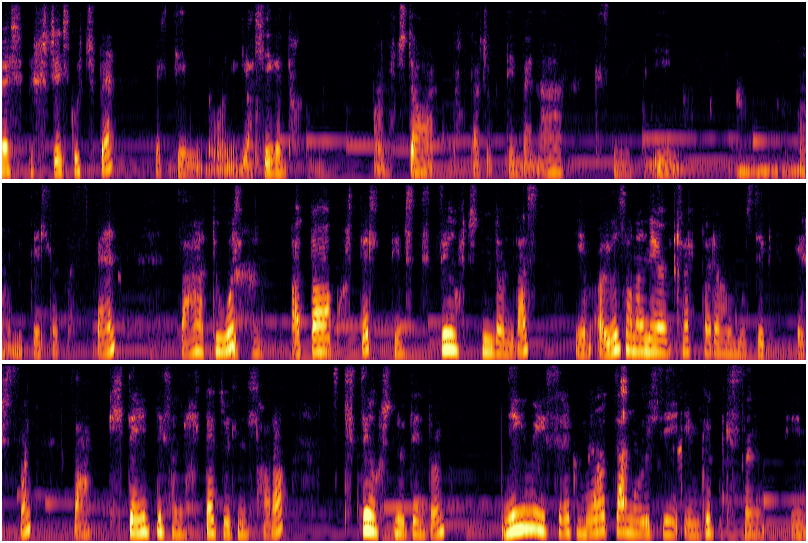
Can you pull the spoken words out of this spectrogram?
байш, бэрхшээлгүй ч бай. Яг тийм нөгөө нэг ялыг нь оновчтойгоор тогтоож өгд юм байна гэсэн нэг ийм мэдээлэлүүд бас байна. За тэгвэл одоо хүртэл тийм сэтгцийн өвчтөн дундаас ийм оюун санааны өвчлөлт төрийн хүмүүсийг ярьсан. За гэхдээ энд нэг сонирхолтой зүйл нь болохоор сэтгцийн өвчнүүдийн дунд нийгмийн эсрэг муу зан үйлийн эмгэг гэсэн тийм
